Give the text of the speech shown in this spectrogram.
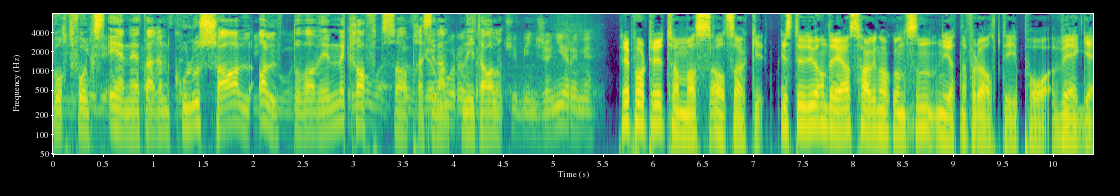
Vårt folks enhet er en kolossal, altovervinnende kraft, sa presidenten i talen. Reporter Thomas Alsaker. I studio Andreas Hagen Haakonsen, nyhetene får du alltid på VG.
